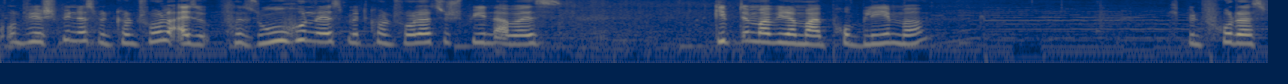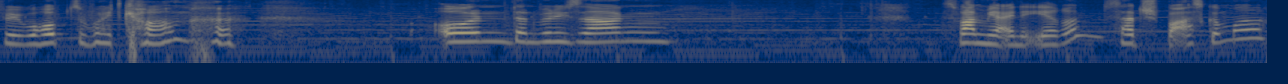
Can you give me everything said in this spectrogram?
Und wir spielen das mit Controller, also versuchen es mit Controller zu spielen, aber es gibt immer wieder mal Probleme. Ich bin froh, dass wir überhaupt so weit kamen. Und dann würde ich sagen, Es war mir eine Ehre. Es hat Spaß gemacht.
